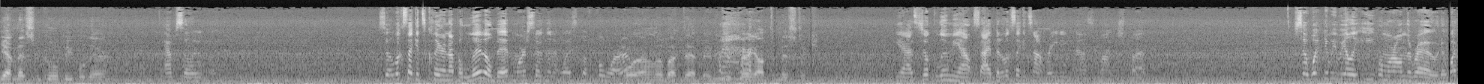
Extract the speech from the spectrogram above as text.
Yeah, met some cool people there. Absolutely. So it looks like it's clearing up a little bit more so than it was before. Boy, I don't know about that, baby. You're very optimistic. Yeah, it's still gloomy outside, but it looks like it's not raining as much. But so, what do we really eat when we're on the road? And what?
